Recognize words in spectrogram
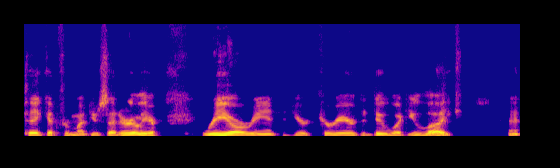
take it from what you said earlier, reoriented your career to do what you like.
